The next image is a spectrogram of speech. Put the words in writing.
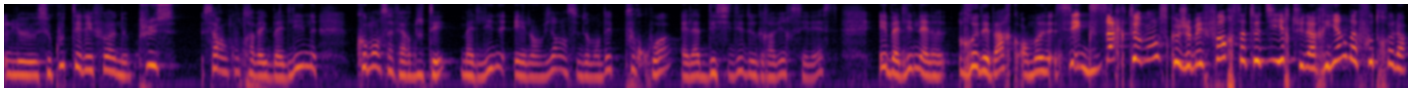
le, ce coup de téléphone, plus sa rencontre avec Madeline, commence à faire douter Madeline et elle en vient à se demander pourquoi elle a décidé de gravir Céleste. Et Madeline, elle redébarque en mode C'est exactement ce que je m'efforce à te dire, tu n'as rien à foutre là.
